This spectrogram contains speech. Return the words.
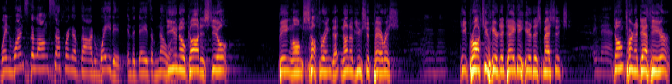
When once the long suffering of God waited in the days of Noah. Do you know God is still being long suffering that none of you should perish? Mm-hmm. He brought you here today to hear this message. Amen. Don't turn a deaf ear. Amen.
